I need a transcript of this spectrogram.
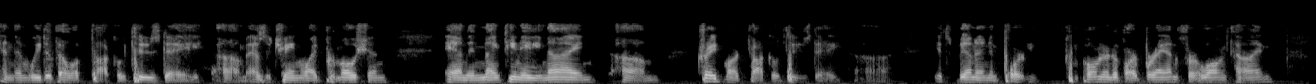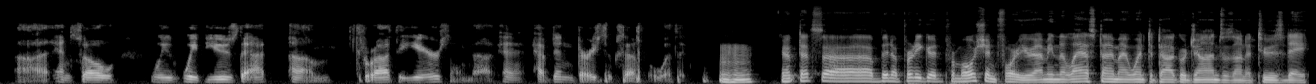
and then we developed Taco Tuesday um, as a chain-wide promotion. And in 1989, um, trademarked Taco Tuesday. Uh, it's been an important component of our brand for a long time, uh, and so we we've used that um, throughout the years and, uh, and have been very successful with it. Mm-hmm. That's uh, been a pretty good promotion for you. I mean, the last time I went to Taco John's was on a Tuesday,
